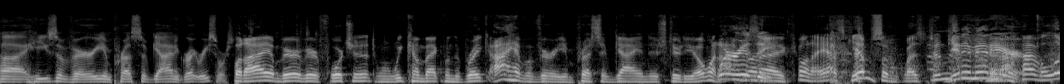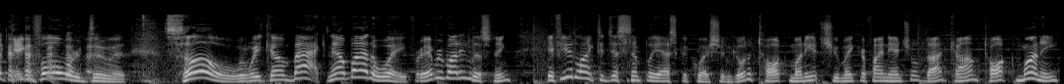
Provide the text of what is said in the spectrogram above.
uh, he's a very impressive guy and a great resource. But I am very, very fortunate. When we come back from the break, I have a very impressive guy in the studio, and Where I'm is he? gonna, going to ask him some questions. Get him in here. I'm looking forward to it. So when we come back, now, by the way, for everybody listening, if you'd like to just simply ask a question, go to Talk Money at ShoemakerFinancial.com. Talk Money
